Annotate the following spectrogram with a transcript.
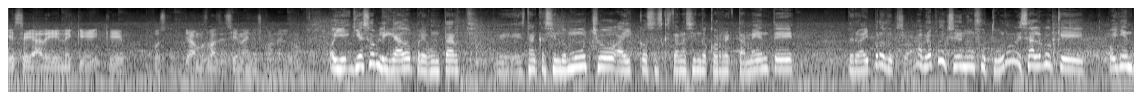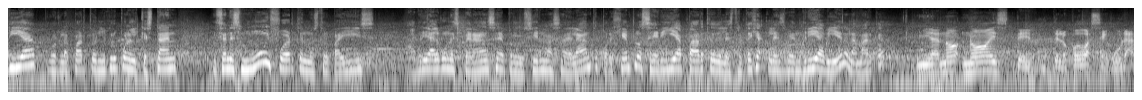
ese ADN que, que, pues llevamos más de 100 años con él. ¿no? Oye, y es obligado preguntarte, eh, están creciendo mucho, hay cosas que están haciendo correctamente, pero hay producción. ¿Habrá producción en un futuro? Es algo que hoy en día, por la parte del grupo en el que están, Nissan es muy fuerte en nuestro país. ¿Habría alguna esperanza de producir más adelante? Por ejemplo, ¿sería parte de la estrategia? ¿Les vendría bien a la marca? Mira, no, no este, te lo puedo asegurar,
